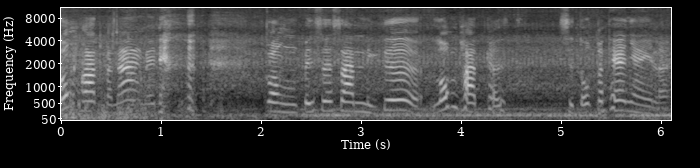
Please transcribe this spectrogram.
ล้มพัดมานั่งเลยเนี่ยกล่องเป็นเสื้อสั้นนี่คือล้มพัดกับสตกกันแท้ใหญ่ล่ะ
